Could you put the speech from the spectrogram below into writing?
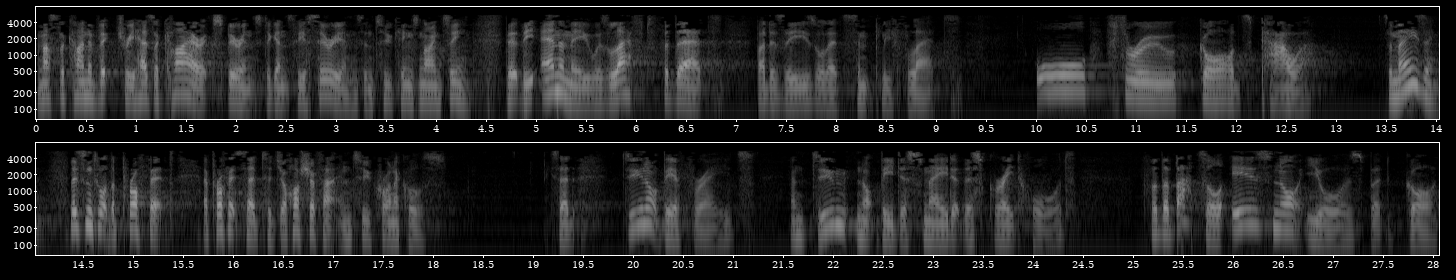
And that's the kind of victory Hezekiah experienced against the Assyrians in 2 Kings 19. That the enemy was left for dead by disease or they'd simply fled. All through God's power. It's amazing. Listen to what the prophet, a prophet said to Jehoshaphat in 2 Chronicles. He said, Do not be afraid and do not be dismayed at this great horde, for the battle is not yours but God's.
